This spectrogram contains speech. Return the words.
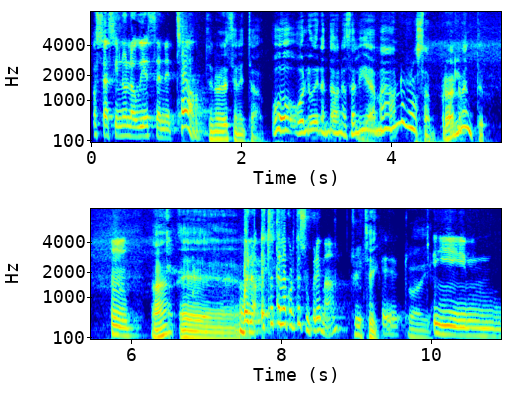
O sea, si no la hubiesen echado. si no le hubiesen echado. O, o le hubieran dado una salida más honrosa, probablemente. Mm. ¿Ah? Eh, Bueno, esto está en la Corte Suprema. Sí, Sí. Eh, todavía. Y mm,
